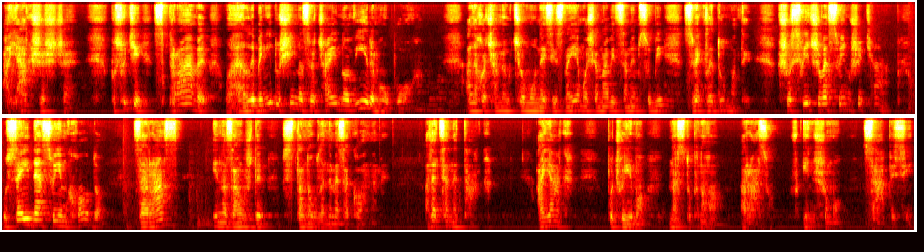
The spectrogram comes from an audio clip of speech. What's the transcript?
а як же ще? По суті, справи в глибині душі ми, звичайно, віримо в Бога. Але хоча ми в цьому не зізнаємося навіть самим собі, звикли думати, що світ живе своїм життям, усе йде своїм ходом, зараз і назавжди встановленими законами. Але це не так. А як почуємо наступного разу в іншому записі.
